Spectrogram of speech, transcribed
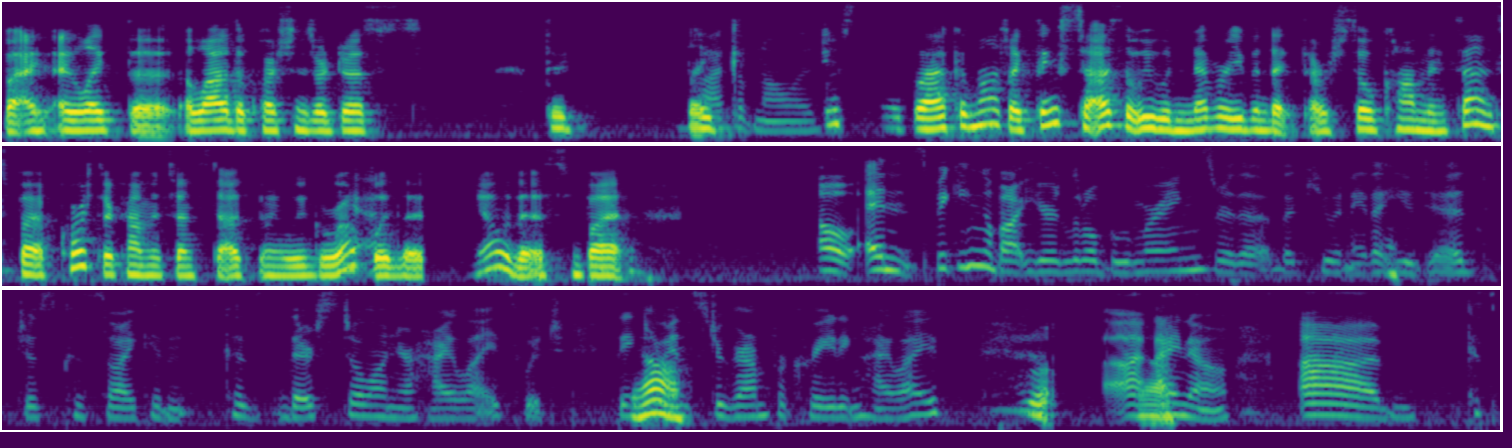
but I, I like the a lot of the questions are just they're like lack of knowledge. just like lack of knowledge, like things to us that we would never even that are so common sense. But of course, they're common sense to us. I mean, we grew up with this, we know this, but Oh, and speaking about your little boomerangs or the, the Q and A that you did, just because so I can, because they're still on your highlights. Which thank Yeah. you Instagram for creating highlights. Yeah. I, I know, because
